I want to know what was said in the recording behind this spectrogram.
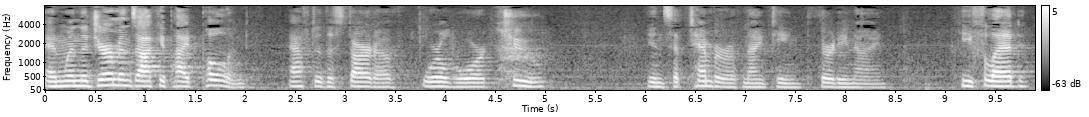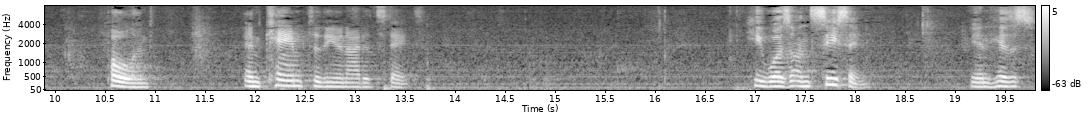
And when the Germans occupied Poland after the start of World War II in September of 1939, he fled Poland and came to the United States. He was unceasing in his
